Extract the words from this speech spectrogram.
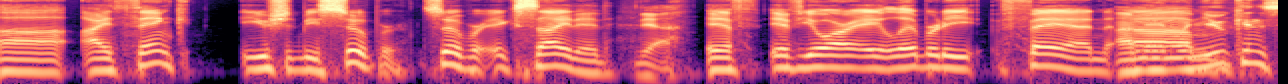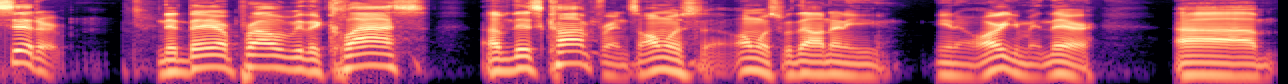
uh, I think you should be super, super excited Yeah. if if you are a Liberty fan. I mean, when Um, you consider that they are probably the class of this conference, almost almost without any you know argument there, um,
